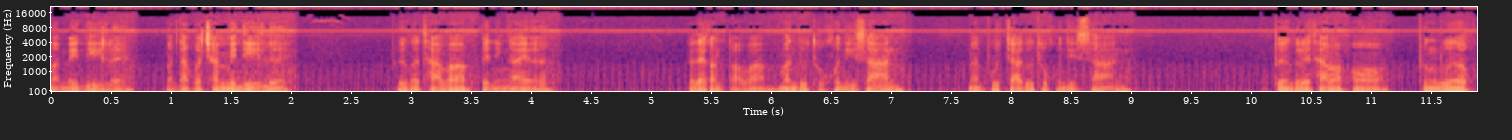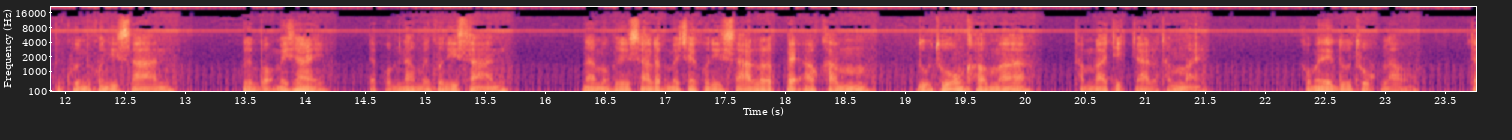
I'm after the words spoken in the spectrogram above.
มันไม่ดีเลย มันทำกับฉันไม่ดีเลย เพื่อนก็ถามว่าเป็นยังไงเออก็ได้คำตอบว่ามันดูถูกคนอีสาน มันพูดจาดูถูกคนอีสาน พื่อนก็เลยถามว่าอ๋อเพิ่งรู้ว่าเป็นคุณเป็นคนอีสาน เพื่อนบอกไม่ใช่ แต่ผมหน้าเหมือนคนอีสาน หน้าเหมือนคนอีสานแล้วไม่ใช่คนอีสานเราไปเอาคำดูถูกของเขามาทำร้ายจิตใจเราทำไมเขาไม่ได้ดูถูกเรา แต่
